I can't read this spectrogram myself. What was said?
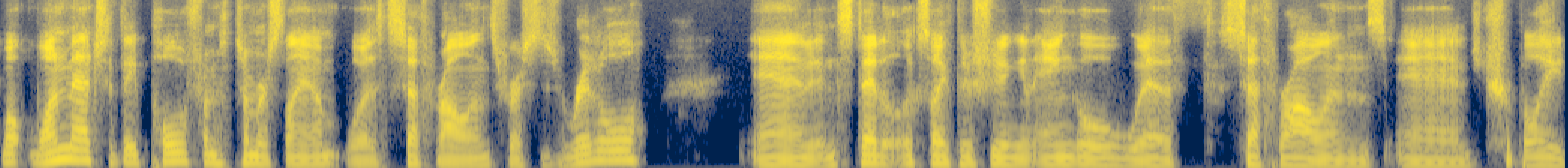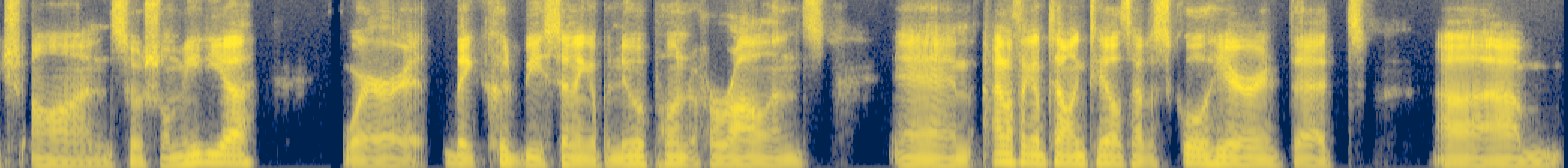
Well, one match that they pulled from SummerSlam was Seth Rollins versus Riddle. And instead, it looks like they're shooting an angle with Seth Rollins and Triple H on social media where they could be setting up a new opponent for Rollins. And I don't think I'm telling tales out of school here that um,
